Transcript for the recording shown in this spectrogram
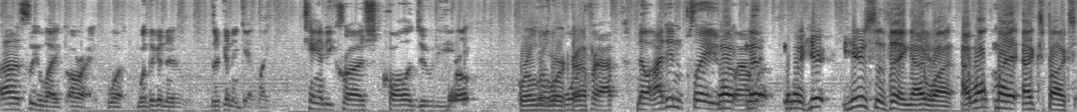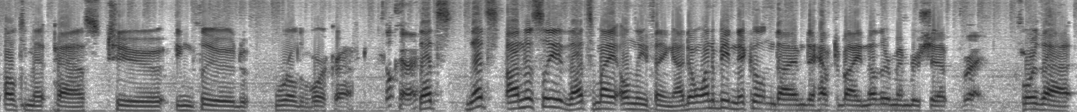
honestly like all right, what what they're gonna they're gonna get like Candy Crush, Call of Duty, World, World of Warcraft. No, I didn't play. No, WoW. no, no, here, here's the thing I Yeah. want. I want my Xbox Ultimate Pass to include World of Warcraft. Okay, That's that's honestly that's my only thing. I don't want to be nickel and dime to have to buy another membership right. for that.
